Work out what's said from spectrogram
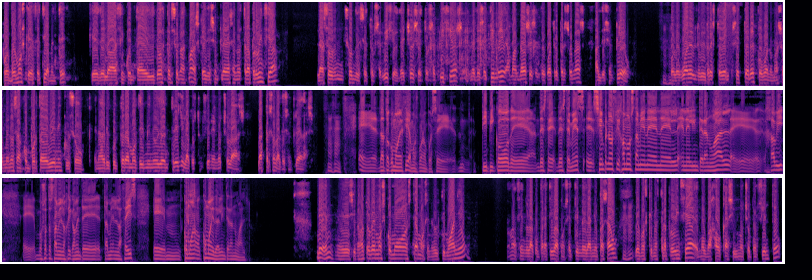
pues vemos que efectivamente que de las 52 personas más que hay desempleadas en nuestra provincia, las son, son del sector servicios. De hecho, el sector servicios, en el mes de septiembre, ha mandado 64 personas al desempleo. Con lo cual, el, el resto de los sectores, pues bueno, más o menos se han comportado bien. Incluso en agricultura hemos disminuido en tres y en la construcción en ocho las, las personas desempleadas. Eh, dato como decíamos, bueno, pues eh, típico de, de este, de este mes. Eh, siempre nos fijamos también en el, en el interanual. Eh, Javi, vosotros también, lógicamente, también lo hacéis. ¿cómo, ¿Cómo ha ido el interanual? Bien, si nosotros vemos cómo estamos en el último año, ¿no? haciendo la comparativa con septiembre del año pasado, vemos que en nuestra provincia hemos bajado casi un 8%,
